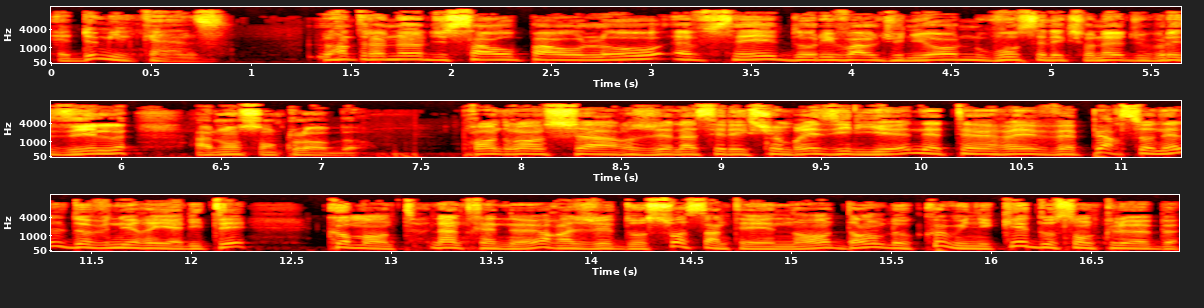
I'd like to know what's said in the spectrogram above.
et 2015. L'entraîneur du Sao Paulo FC, Dorival Junior, nouveau sélectionneur du Brésil, annonce son club. Prendre en charge la sélection brésilienne est un rêve personnel devenu réalité commente l'entraîneur âgé de 61 ans dans le communiqué de son club.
